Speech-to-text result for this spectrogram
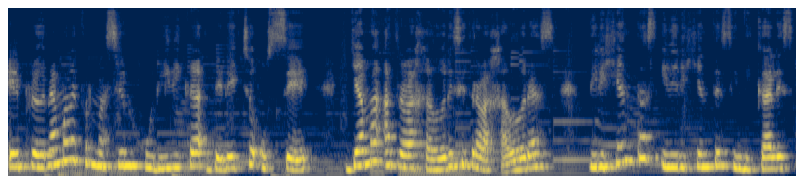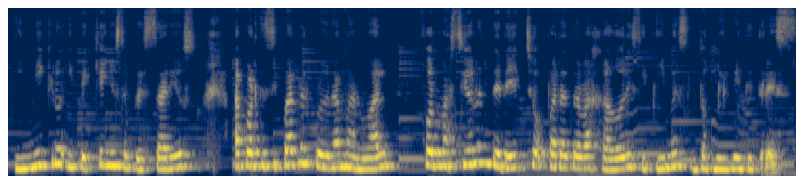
El programa de formación jurídica Derecho UC llama a trabajadores y trabajadoras, dirigentes y dirigentes sindicales y micro y pequeños empresarios a participar del programa anual Formación en Derecho para Trabajadores y Pymes 2023.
